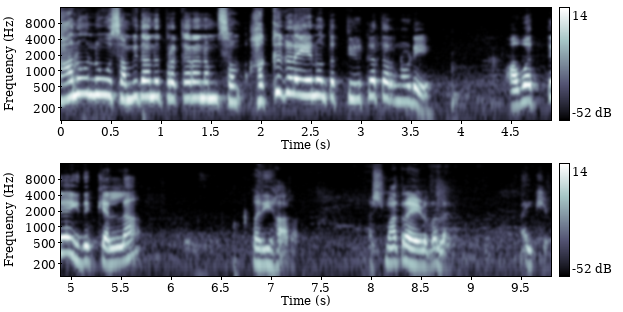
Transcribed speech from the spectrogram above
ಕಾನೂನು ಸಂವಿಧಾನದ ಪ್ರಕಾರ ನಮ್ಮ ಸಂ, ಹಕ್ಕುಗಳ ಏನು ಅಂತ ತಿಳ್ಕೊತಾರೆ ನೋಡಿ, ಅವತ್ತೇ ಇದಕ್ಕೆಲ್ಲ ಪರಿಹಾರ. ಅಷ್ಟು ಮಾತ್ರ ಹೇಳಬಲ್ಲ ಥ್ಯಾಂಕ್ ಯು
